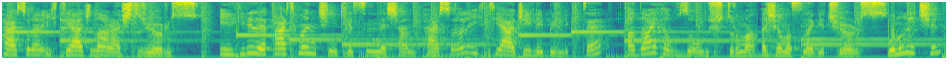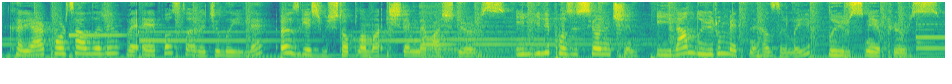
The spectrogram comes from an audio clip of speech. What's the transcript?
personel ihtiyacını araştırıyoruz. İlgili departman için kesinleşen personel ihtiyacı ile birlikte aday havuzu oluşturma aşamasına geçiyoruz. Bunun için kariyer portalları ve e-posta aracılığı ile özgeçmiş toplama işlemine başlıyoruz. İlgili pozisyon için ilan duyuru metni hazırlayıp duyurusunu yapıyoruz.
